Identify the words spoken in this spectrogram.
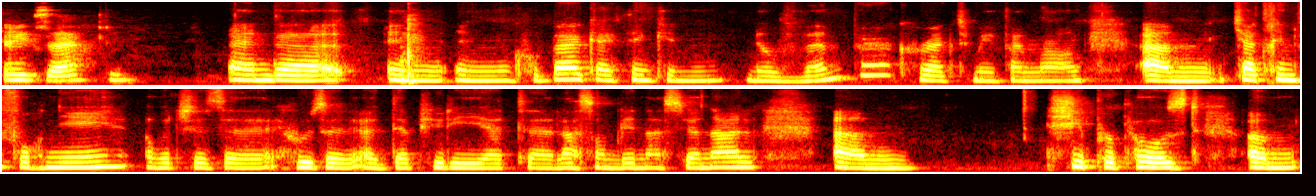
exactly. And uh, in, in Quebec, I think in November, correct me if I'm wrong, um, Catherine Fournier, which is a, who's a, a deputy at uh, l'Assemblée nationale, um, she proposed um,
